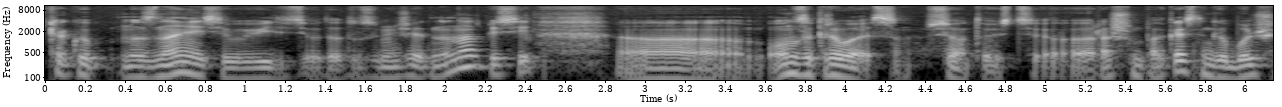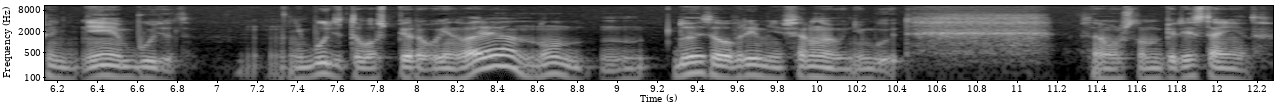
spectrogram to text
как вы знаете, вы видите вот эту замечательную надпись, и э, он закрывается. Все, то есть Russian подкастинга больше не будет. Не будет его с 1 января, но до этого времени все равно его не будет. Потому что он перестанет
